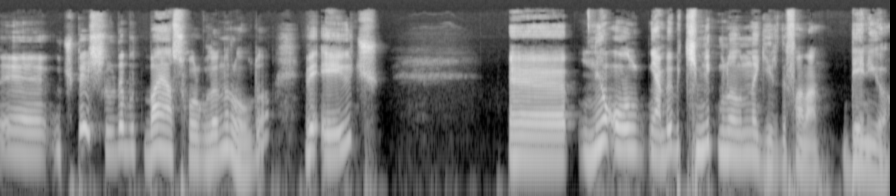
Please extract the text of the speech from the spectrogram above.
e, 3-5 yılda bu bayağı sorgulanır oldu ve E3 e, ne ol yani böyle bir kimlik bunalımına girdi falan deniyor.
